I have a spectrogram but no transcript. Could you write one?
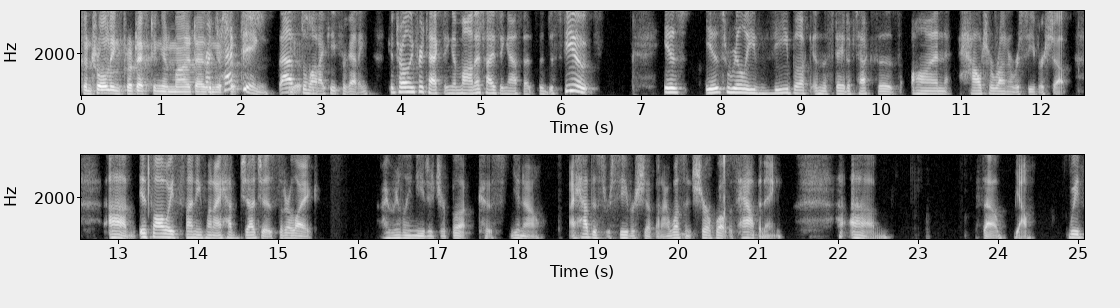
controlling, protecting, and monetizing. Protecting. Assets. That's yes. the one I keep forgetting. Controlling, protecting, and monetizing assets in dispute is is really the book in the state of Texas on how to run a receivership. Um, it's always funny when I have judges that are like, "I really needed your book because you know I had this receivership and I wasn't sure what was happening." Um, so yeah, we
